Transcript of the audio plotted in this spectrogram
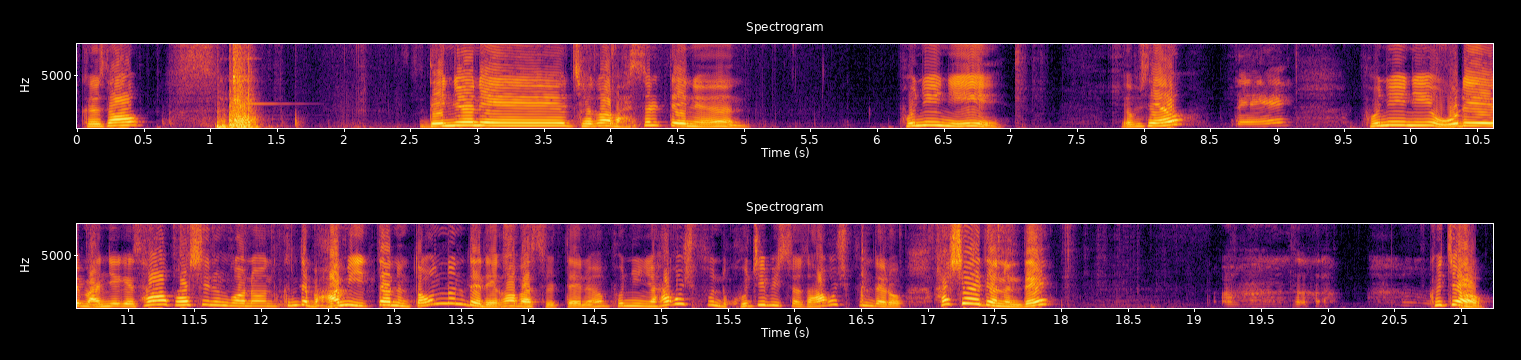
그래서 내년에 제가 봤을 때는 본인이 여보세요? 네, 본인이 올해 만약에 사업하시는 거는 근데 마음이 있다는 떴는데 내가 봤을 때는 본인이 하고 싶은 고집이 있어서 하고 싶은 대로 하셔야 되는데? 그죠?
